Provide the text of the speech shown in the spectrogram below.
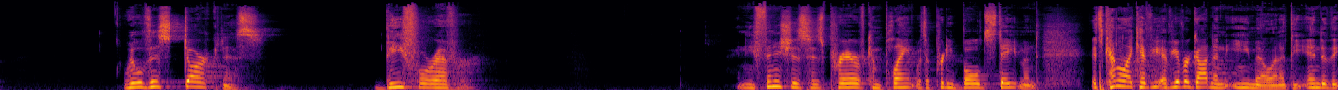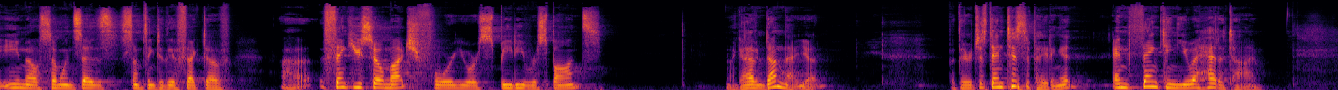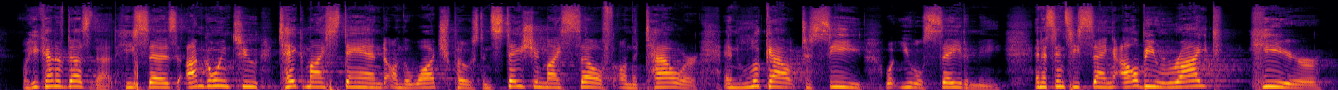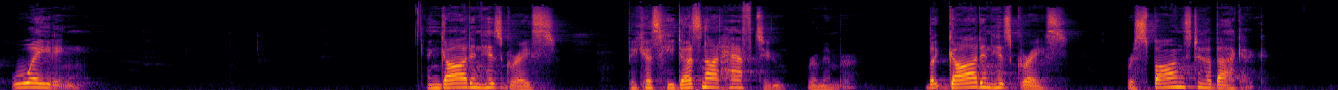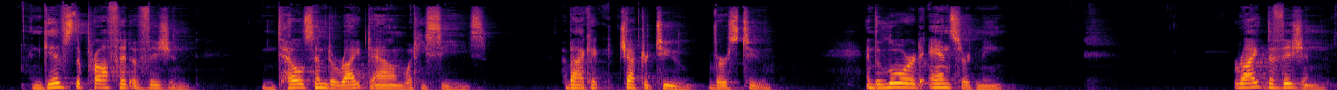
Will this darkness be forever? And he finishes his prayer of complaint with a pretty bold statement. It's kind of like have you, have you ever gotten an email and at the end of the email someone says something to the effect of, uh, Thank you so much for your speedy response? Like, I haven't done that yet. but they're just anticipating it and thanking you ahead of time. Well, he kind of does that. He says, I'm going to take my stand on the watchpost and station myself on the tower and look out to see what you will say to me. In a sense, he's saying, I'll be right here waiting. And God, in his grace, because he does not have to remember, but God, in his grace, responds to Habakkuk and gives the prophet a vision and tells him to write down what he sees. Habakkuk chapter 2, verse 2. And the Lord answered me Write the vision,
